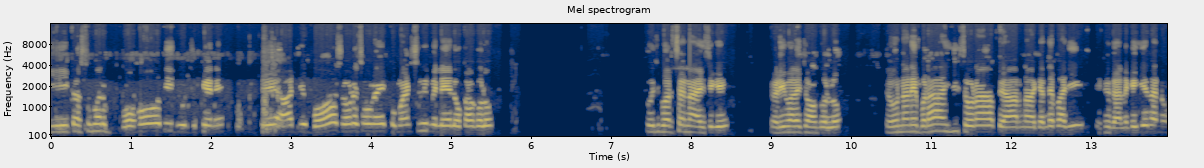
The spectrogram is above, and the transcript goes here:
ਕਿ ਕਸਟਮਰ ਬਹੁਤ ਹੀ ਜੁੜ ਚੁੱਕੇ ਨੇ। ਤੇ ਅੱਜ ਬਹੁਤ ਸੋਹਣੇ ਸੋਹਣੇ ਕਮੈਂਟਸ ਵੀ ਮਿਲੇ ਲੋਕਾਂ ਕੋਲੋਂ। ਕੁਝ ਪਰਸਨ ਆਏ ਸੀਗੇ ਕੜੀ ਵਾਲੇ ਚੌਂਕ ਵੱਲੋਂ ਤੇ ਉਹਨਾਂ ਨੇ ਬੜਾ ਹੀ ਸੋਹਣਾ ਪਿਆਰ ਨਾਲ ਕਹਿੰਦੇ ਭਾਜੀ ਇੱਕ ਗੱਲ ਕਹੀਏ ਤੁਹਾਨੂੰ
